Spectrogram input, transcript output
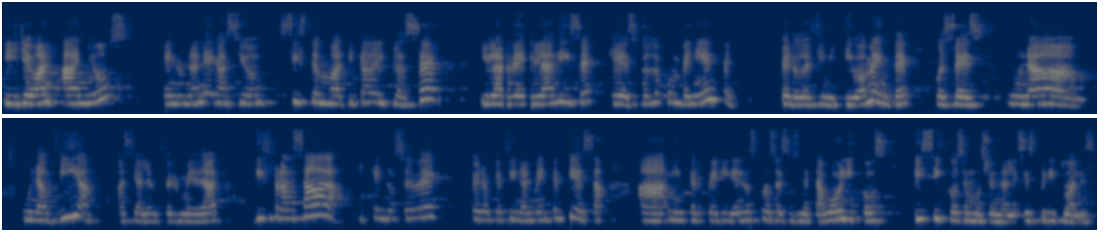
y llevan años en una negación sistemática del placer y la regla dice que eso es lo conveniente, pero definitivamente pues es una, una vía hacia la enfermedad disfrazada y que no se ve, pero que finalmente empieza a interferir en los procesos metabólicos, físicos, emocionales y espirituales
